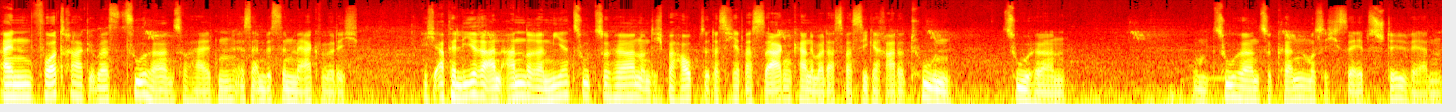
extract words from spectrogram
Einen Vortrag übers Zuhören zu halten, ist ein bisschen merkwürdig. Ich appelliere an andere, mir zuzuhören und ich behaupte, dass ich etwas sagen kann über das, was sie gerade tun, zuhören. Um zuhören zu können, muss ich selbst still werden.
